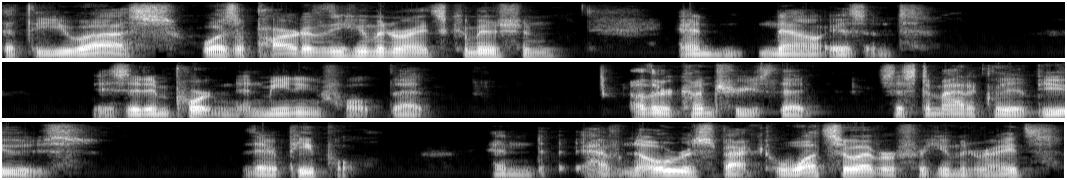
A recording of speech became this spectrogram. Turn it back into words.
that the U.S. was a part of the Human Rights Commission and now isn't? Is it important and meaningful that other countries that systematically abuse their people and have no respect whatsoever for human rights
